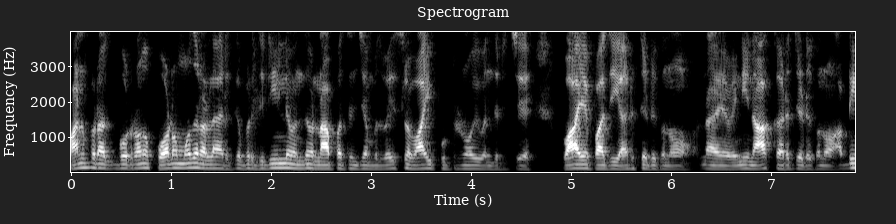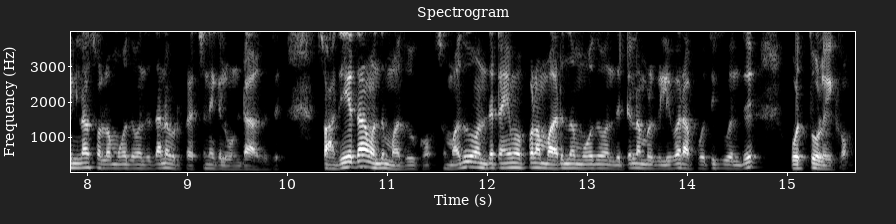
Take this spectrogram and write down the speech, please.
பான் பராக் போடுறவங்க போடும் போது நல்லா இருக்குது அப்புறம் திடீர்னு வந்து ஒரு நாற்பத்தஞ்சு ஐம்பது வயசில் வாய் புற்றுநோய் வந்துடுச்சு. வாயை பாதி அறுத்து எடுக்கணும் நான் இனி நாக்கு அறுத்து எடுக்கணும் அப்படின்லாம் சொல்லும் போது வந்து தானே ஒரு பிரச்சனைகள் உண்டாகுது. ஸோ அதே தான் வந்து மதுக்கும் ஸோ மது அந்த டைம் அப்போ நம்ம அருந்தும் போது வந்துட்டு நம்மளுக்கு லிவர் அப்போதைக்கு வந்து ஒத்துழைக்கும்.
